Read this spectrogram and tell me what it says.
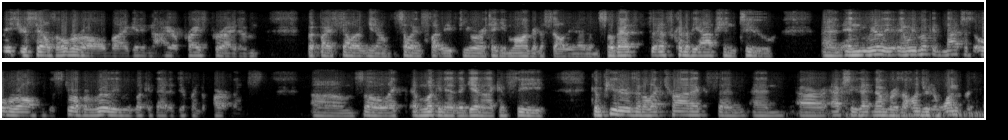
increase your sales overall by getting a higher price per item, but by selling you know selling slightly fewer or taking longer to sell the item. So that's that's kind of the option too, and and really and we look at not just overall for the store, but really we look at that at different departments. Um, so like I'm looking at it again, and I can see computers and electronics, and and are actually that number is 101 percent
